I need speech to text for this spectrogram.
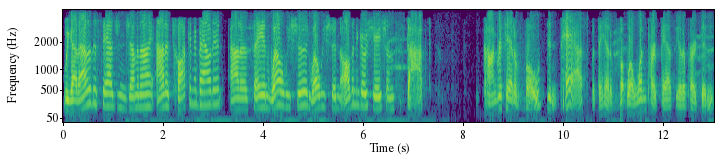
We got out of the Sag and Gemini, out of talking about it, out of saying, well, we should, well, we shouldn't. All the negotiations stopped. Congress had a vote, didn't pass, but they had a vote. Well, one part passed, the other part didn't.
